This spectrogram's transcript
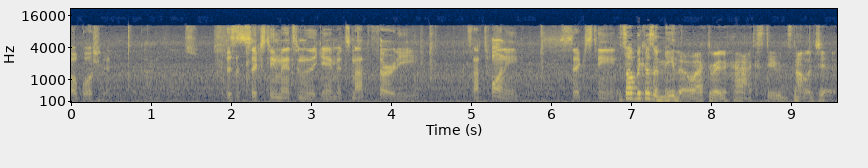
Oh, bullshit. I've gotten close. This is 16 minutes into the game. It's not 30. It's not 20. 16. It's all because of me, though, activating hacks, dude. It's not legit.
